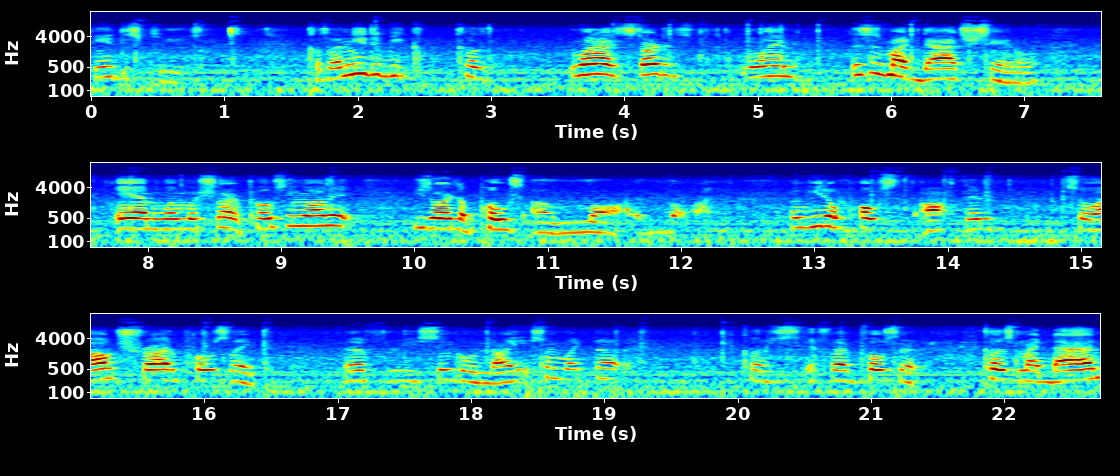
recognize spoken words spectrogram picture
can you just please? Cause I need to be. Cause when I started when this is my dad's channel. And when we start posting on it, he's going to post a lot, a lot. But we don't post often. So I'll try to post like every single night, something like that. Because if I post it, because my dad,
